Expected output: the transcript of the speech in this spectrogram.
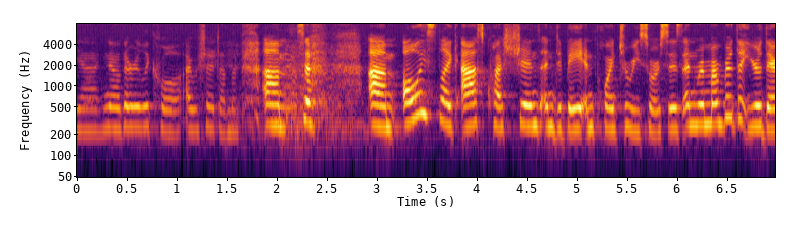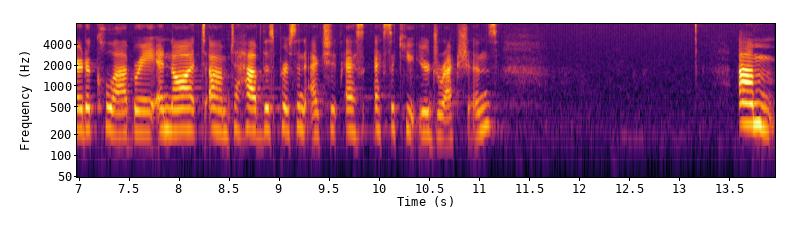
Um, yeah, no, they're really cool. I wish I had done them. Um, so um, always like ask questions and debate and point to resources. And remember that you're there to collaborate and not to have this person ex ex execute your directions. Um,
